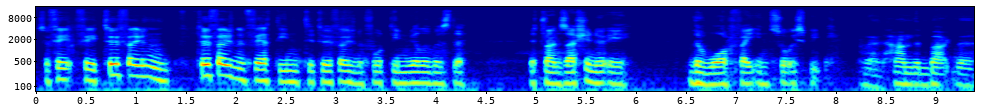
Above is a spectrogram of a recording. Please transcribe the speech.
So for, for 2000, 2013 to 2014 really was the, the transition out of the war fighting, so to speak. And then handing back the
